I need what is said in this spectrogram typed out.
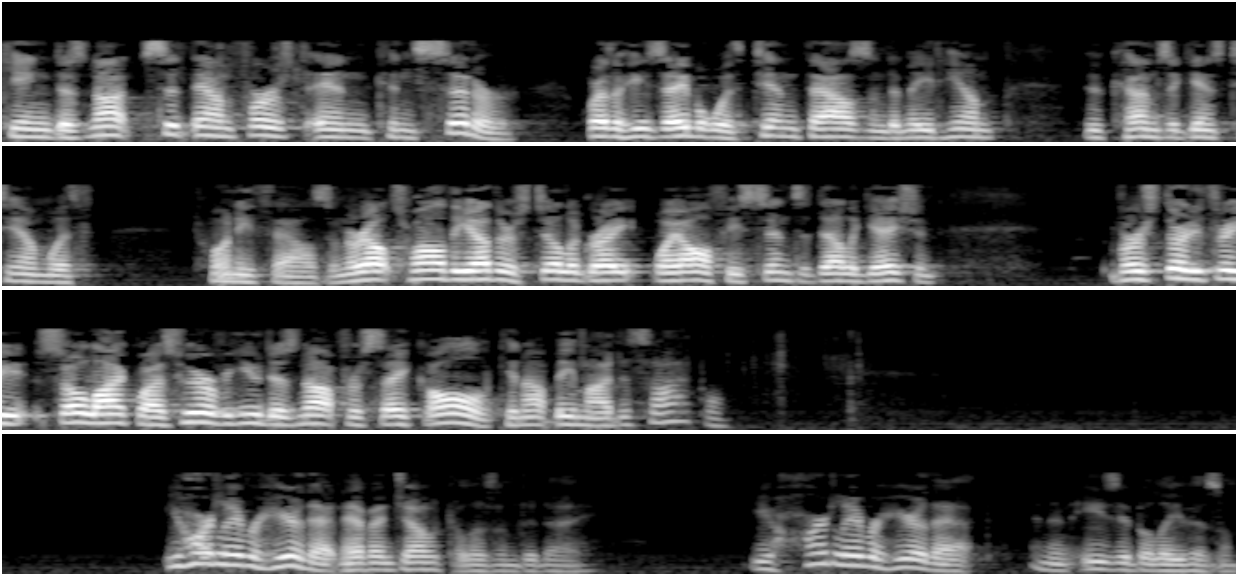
king does not sit down first and consider whether he's able with 10,000 to meet him who comes against him with 20,000. Or else, while the other is still a great way off, he sends a delegation. Verse 33 So likewise, whoever you does not forsake all cannot be my disciple. You hardly ever hear that in evangelicalism today. You hardly ever hear that in an easy believism.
